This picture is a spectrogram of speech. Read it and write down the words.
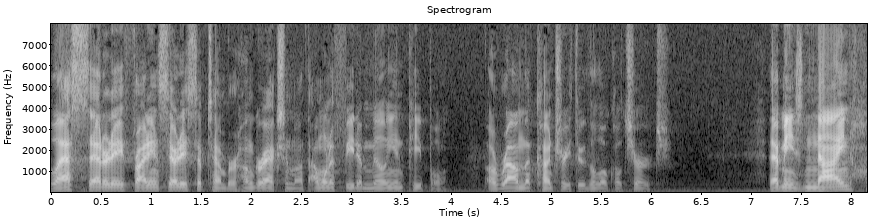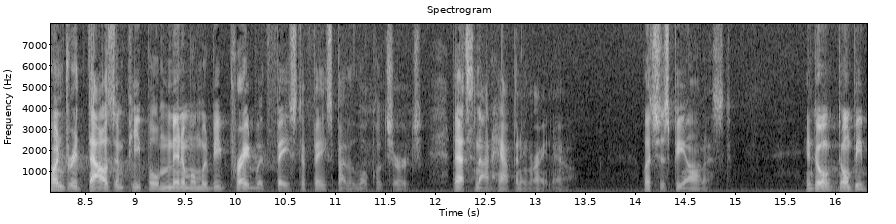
Last Saturday, Friday and Saturday, September, Hunger Action Month, I want to feed a million people around the country through the local church. That means 900,000 people minimum would be prayed with face to face by the local church. That's not happening right now. Let's just be honest. And don't, don't, be,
